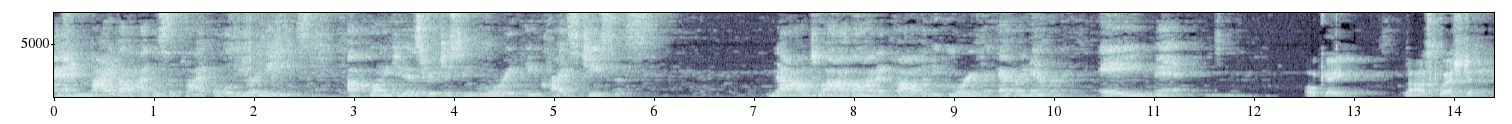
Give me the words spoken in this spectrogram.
And my God will supply all your needs according to his riches and glory in Christ Jesus. Now to our God and Father be glory forever and ever. Amen. Okay, last question.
